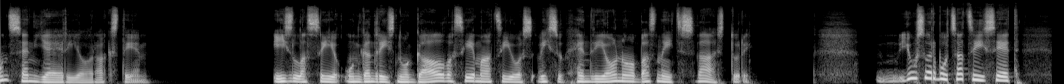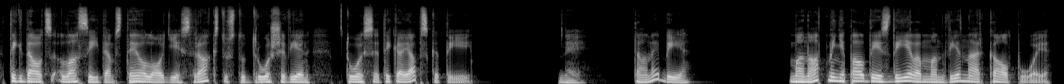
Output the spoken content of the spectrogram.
un senjērio rakstiem. Izlasīju un gandrīz no galvas iemācījos visu Henriono baznīcas vēsturi. Jūs varbūt sacīsiet, tik daudz lasītams teoloģijas rakstus, tu droši vien tos tikai apskatīji. Nē, tā nebija. Man atmiņa, paldies Dievam, man vienmēr kalpoja.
